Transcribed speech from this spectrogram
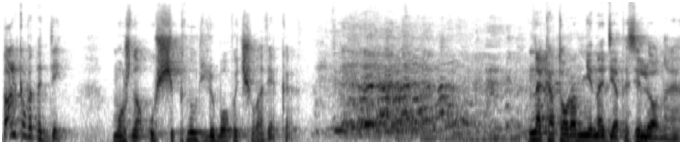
только в этот день, можно ущипнуть любого человека, на котором не надето зеленое.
